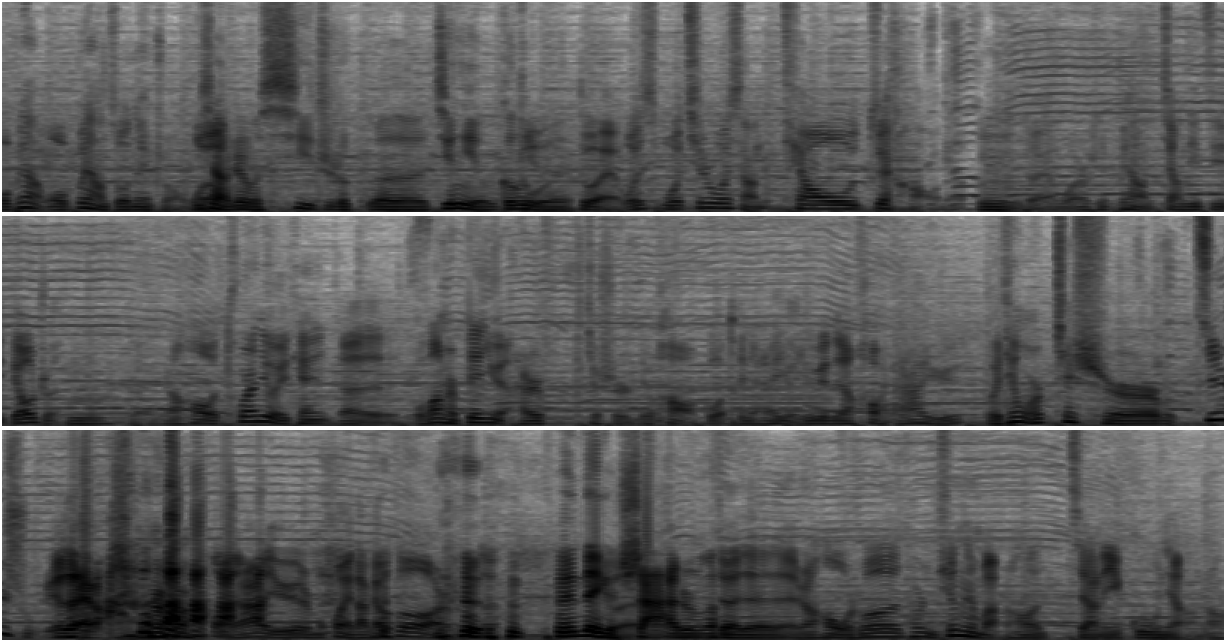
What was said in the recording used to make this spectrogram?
我不想我不想做那种，我你想这种细致的呃经营耕对耘，对我我其实我想挑最好的，嗯。对我而且不想降低自己标准，嗯。对，然后突然就有一天，呃，我忘了是边远还是就是刘浩给我推荐，还有一个乐队叫后海大鲨鱼，我一听我说这是金属乐队吧，是吧后海大鲨鱼什么荒野大嫖客啊什么的，那个鲨是吗？对对对，然后我说，他说你听听吧，然后见了一姑娘，然后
